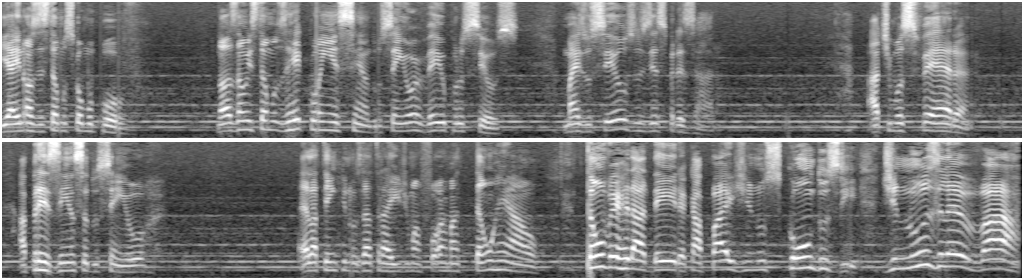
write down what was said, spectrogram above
E aí nós estamos como povo. Nós não estamos reconhecendo, o Senhor veio para os seus, mas os seus os desprezaram. A atmosfera, a presença do Senhor, ela tem que nos atrair de uma forma tão real tão verdadeira, capaz de nos conduzir, de nos levar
